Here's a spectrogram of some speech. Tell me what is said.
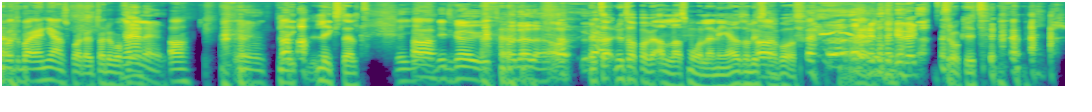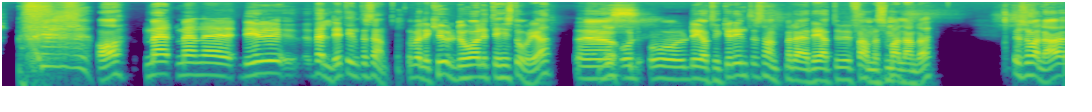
var inte bara en hjärnskada utan det var Nej, fler? nej. Ja. Eh, Lik, likställt. Det är jävligt rörigt på det där. Ja. Nu, ta, nu tappar vi alla smålänningar som lyssnar på oss. Tråkigt. Ja, men, men eh, det är ju väldigt intressant och väldigt kul. Du har lite historia. Eh, Yes. Och, och det jag tycker är intressant med det, det är att du är framme som alla andra. Du är som alla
